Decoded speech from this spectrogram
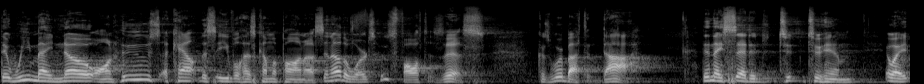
that we may know on whose account this evil has come upon us. In other words, whose fault is this? Because we're about to die. Then they said to, to, to him, Wait,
